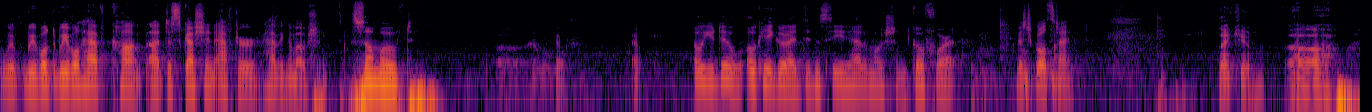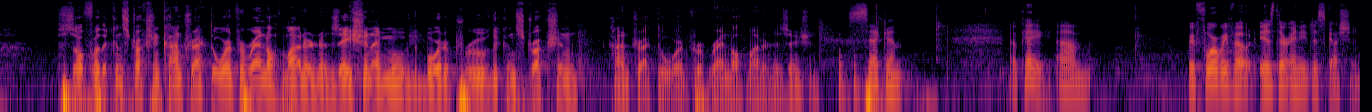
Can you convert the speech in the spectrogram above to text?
We we will, we will have com- uh, discussion after having a motion. So moved. Oh, you do? Okay, good. I didn't see you had a motion. Go for it. Mr. Goldstein. Thank you. Uh, So for the construction contract award for Randolph Modernization, I move the board approve the construction contract award for Randolph Modernization. Second. Okay. um, Before we vote, is there any discussion?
